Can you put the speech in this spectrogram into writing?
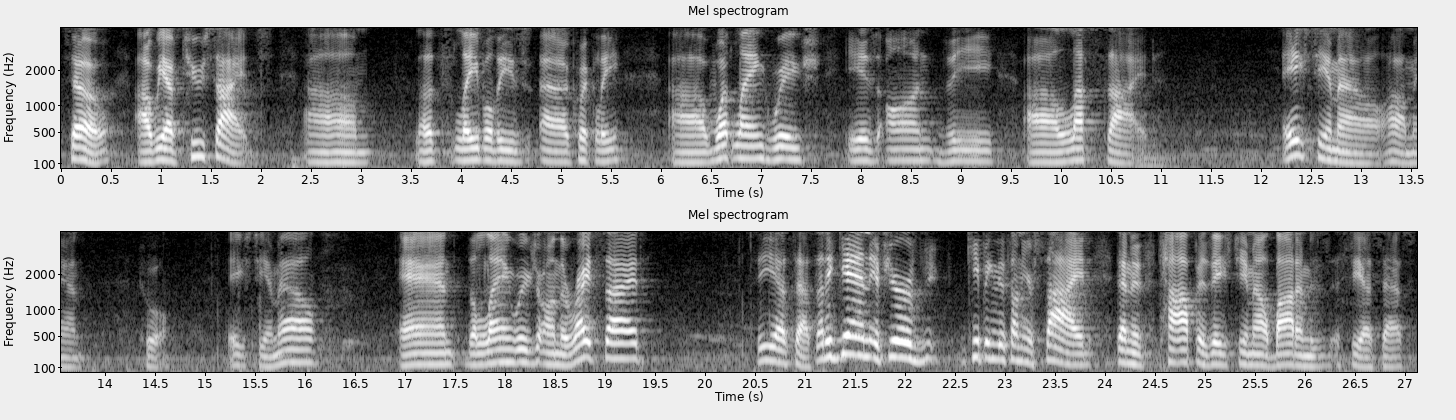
So uh, we have two sides. Um, let's label these uh, quickly. Uh, what language is on the uh, left side. HTML. Oh man, cool. HTML. And the language on the right side, CSS. And again, if you're keeping this on your side, then its top is HTML, bottom is CSS.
